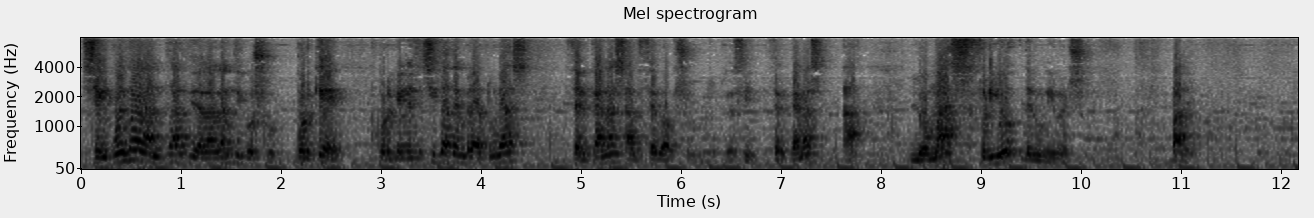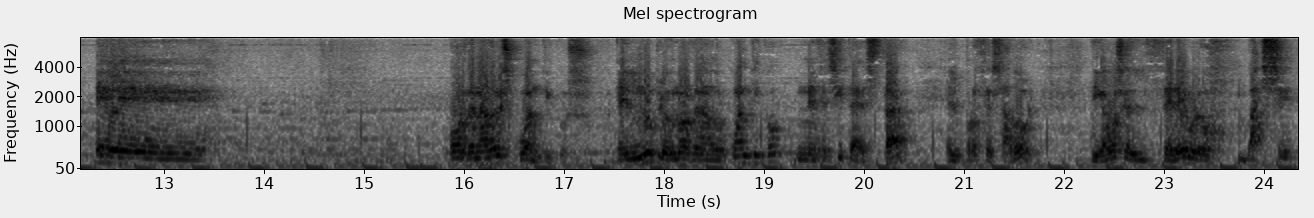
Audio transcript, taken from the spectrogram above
Se encuentra en la Antártida, el Atlántico Sur. ¿Por qué? Porque necesita temperaturas cercanas al cero absoluto, es decir, cercanas a lo más frío del universo. Vale. Eh, ordenadores cuánticos. El núcleo de un ordenador cuántico necesita estar el procesador, digamos el cerebro base,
